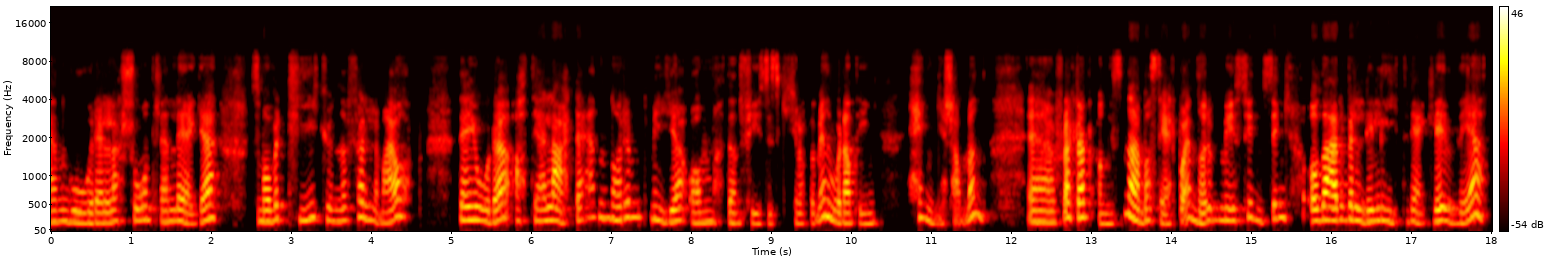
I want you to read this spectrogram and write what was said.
en god relasjon til en lege som over tid kunne følge meg opp, det gjorde at jeg lærte enormt mye om den fysiske kroppen min, hvordan ting henger sammen. Eh, for det er klart, angsten er basert på enormt mye synsing, og det er veldig lite vi egentlig vet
